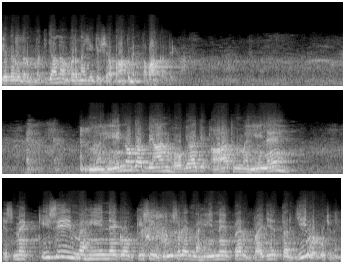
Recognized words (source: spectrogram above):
ادھر ادھر مت جانا، ورنہ یہ کہ شیطان تمہیں تباہ کر دے گا۔ مہینوں کا بیان ہو گیا کہ آٹھ مہینے اس میں کسی مہینے کو کسی دوسرے مہینے پر وجہ ترجیح کچھ نہیں۔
